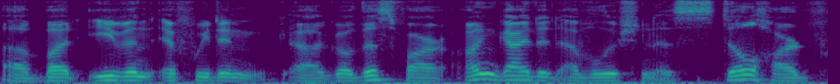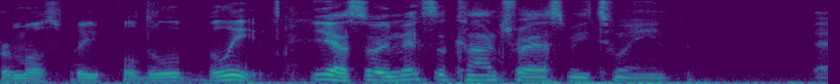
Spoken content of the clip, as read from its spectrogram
uh, but even if we didn't uh, go this far, unguided evolution is still hard for most people to believe. Yeah, so he makes a contrast between, uh,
